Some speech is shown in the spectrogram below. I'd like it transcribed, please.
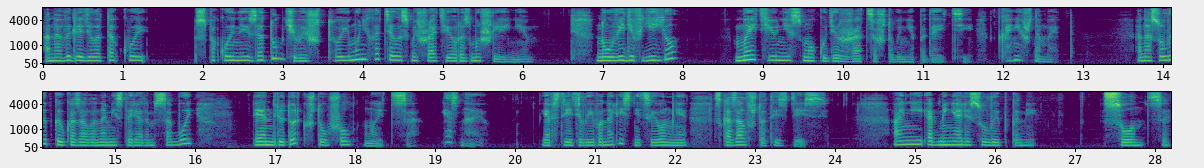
Она выглядела такой спокойной и задумчивой, что ему не хотелось мешать ее размышлениям. Но, увидев ее, Мэтью не смог удержаться, чтобы не подойти. «Конечно, Мэтт». Она с улыбкой указала на место рядом с собой. Эндрю только что ушел мыться. «Я знаю. Я встретила его на лестнице, и он мне сказал, что ты здесь». Они обменялись улыбками. Солнце,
